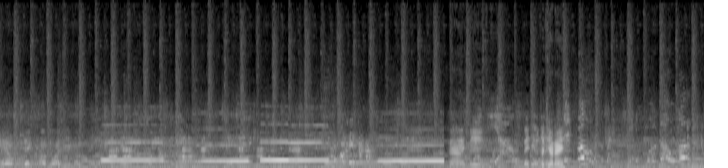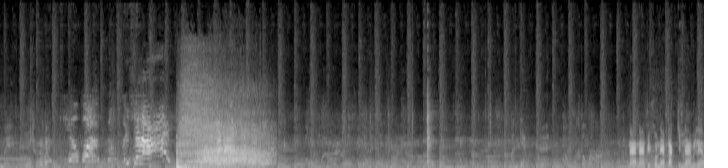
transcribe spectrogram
เร็วเด็กเอาตัวดีครับนี่ ไปเดี๋ยวไปเที่ยวไหนอยู่ข้างบ้านไปไหนอะมันเจ็บตกตกตกนานนานปีคนแนบรักกินน้ำอีกแล้ว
